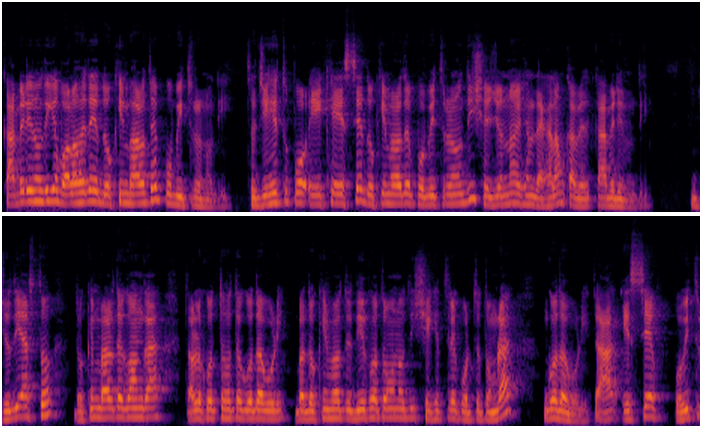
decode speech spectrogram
কাবেরী নদীকে বলা হয়ে থাকে দক্ষিণ ভারতের পবিত্র নদী। তো যেহেতু এখে এসছে দক্ষিণ ভারতের পবিত্র নদী সেই জন্য এখানে দেখালাম কাবে- কাবেরী নদী। যদি আসতো দক্ষিণ ভারতে গঙ্গা, তাহলে করতে হতো গোদাবরী বা দক্ষিণ ভারতের দীর্ঘতম নদী, সেক্ষেত্রে করতে তোমরা গোদাবরী। তা এসছে পবিত্র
